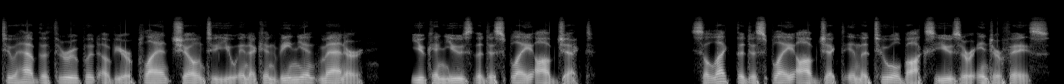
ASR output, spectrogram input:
To have the throughput of your plant shown to you in a convenient manner, you can use the display object. Select the display object in the toolbox user interface.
